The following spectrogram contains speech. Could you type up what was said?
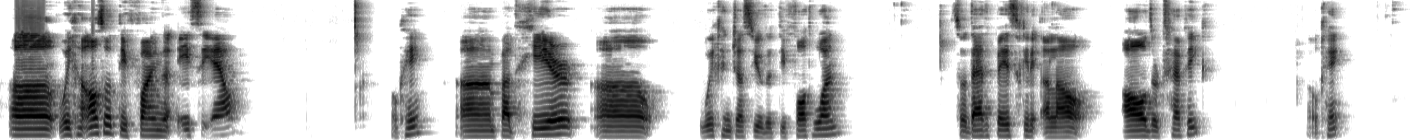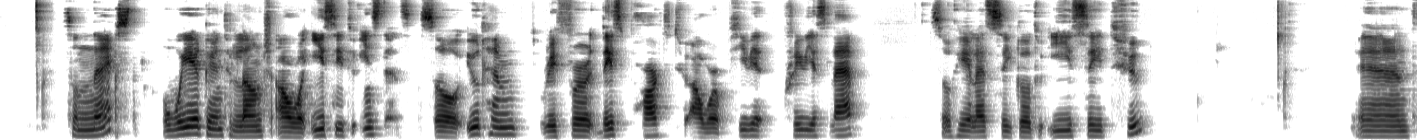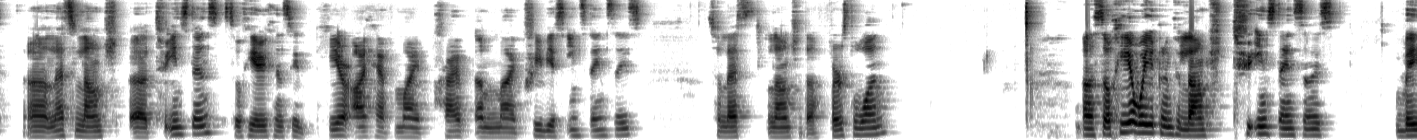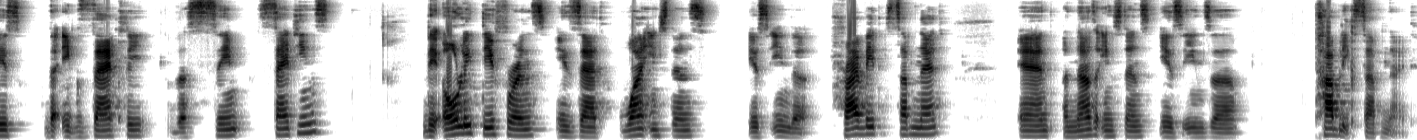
Uh, we can also define the ACL. Okay, uh, but here uh, we can just use the default one. So that basically allow all the traffic Okay. So next, we're going to launch our EC2 instance. So you can refer this part to our previous lab. So here, let's see, go to EC2. And uh, let's launch uh, two instances. So here you can see, here I have my, uh, my previous instances. So let's launch the first one. Uh, so here we're going to launch two instances with the exactly the same settings. The only difference is that one instance is in the private subnet and another instance is in the public subnet.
